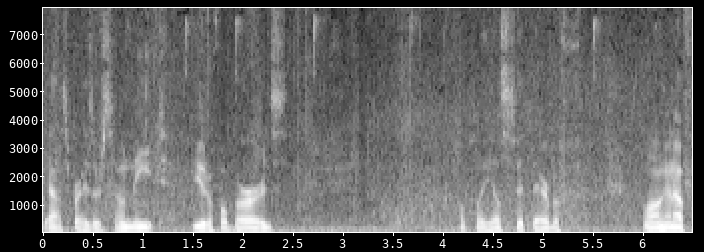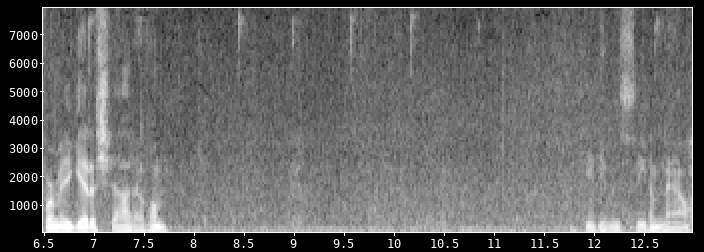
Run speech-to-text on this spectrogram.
The ospreys are so neat. Beautiful birds. Hopefully he'll sit there long enough for me to get a shot of him. I can't even see him now.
